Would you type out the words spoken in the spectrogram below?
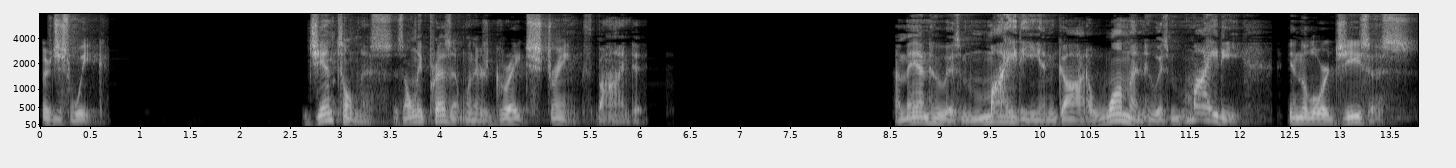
They're just weak. Gentleness is only present when there's great strength behind it. A man who is mighty in God, a woman who is mighty in the Lord Jesus,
